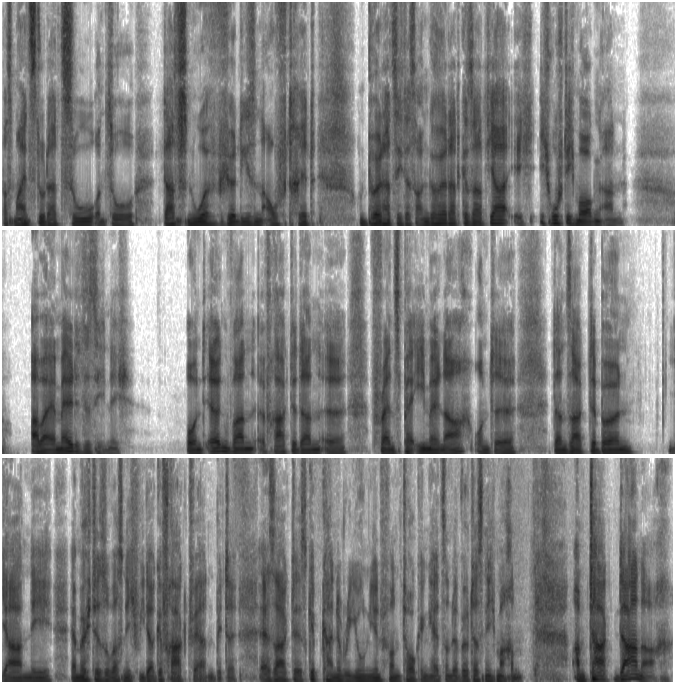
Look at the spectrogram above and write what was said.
was meinst du dazu? Und so, das nur für diesen Auftritt. Und Byrne hat sich das angehört, hat gesagt, ja, ich, ich rufe dich morgen an. Aber er meldete sich nicht. Und irgendwann äh, fragte dann äh, Franz per E-Mail nach und äh, dann sagte Byrne, ja, nee, er möchte sowas nicht wieder gefragt werden, bitte. Er sagte, es gibt keine Reunion von Talking Heads und er wird das nicht machen. Am Tag danach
